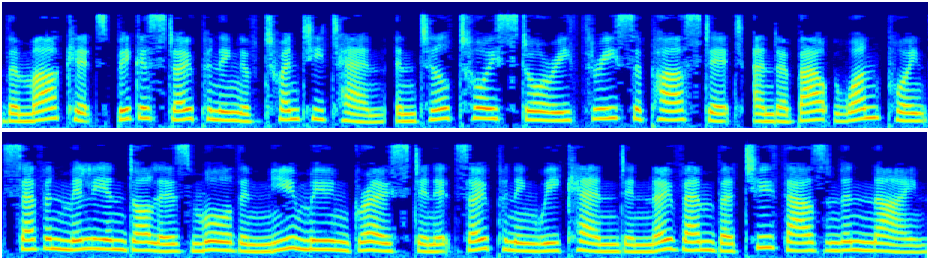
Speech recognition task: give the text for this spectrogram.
the market's biggest opening of 2010 until Toy Story 3 surpassed it and about $1.7 million more than New Moon grossed in its opening weekend in November 2009.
